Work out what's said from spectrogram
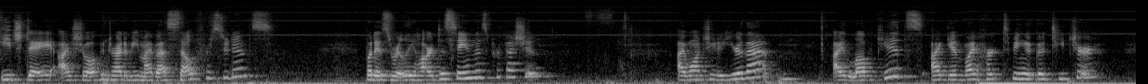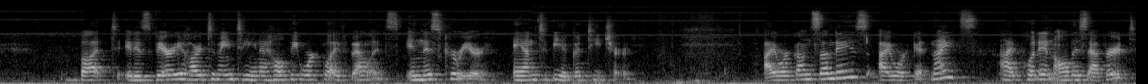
Each day, I show up and try to be my best self for students, but it's really hard to stay in this profession. I want you to hear that. I love kids. I give my heart to being a good teacher. But it is very hard to maintain a healthy work life balance in this career and to be a good teacher. I work on Sundays, I work at nights, I put in all this effort.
